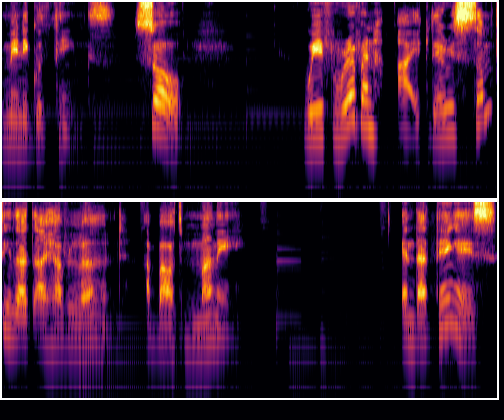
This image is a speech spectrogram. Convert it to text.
many good things. So, with Reverend Ike, there is something that I have learned about money. And the thing is,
